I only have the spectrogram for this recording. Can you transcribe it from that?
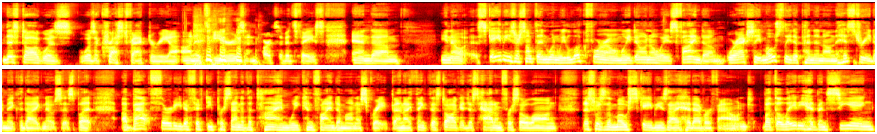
This dog was was a crust factory on, on its ears and parts of its face, and um, you know, scabies are something when we look for them, we don't always find them. We're actually mostly dependent on the history to make the diagnosis, but about 30 to 50% of the time we can find them on a scrape. And I think this dog had just had them for so long. This was the most scabies I had ever found. But the lady had been seeing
